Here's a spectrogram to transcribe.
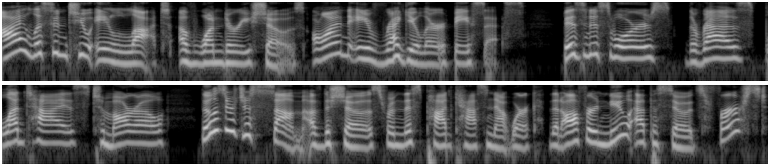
I listen to a lot of Wondery shows on a regular basis. Business Wars, The Res, Blood Ties, Tomorrow. Those are just some of the shows from this podcast network that offer new episodes first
